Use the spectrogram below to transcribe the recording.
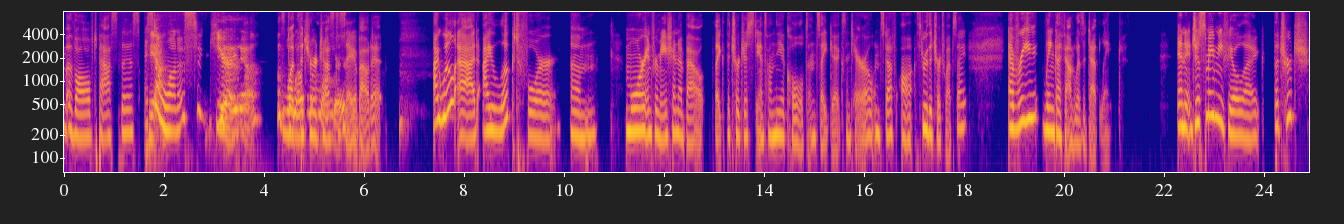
evolved past this i Yeah. still want us to hear yeah, yeah. What the church has to say about it i will add i looked for um more information about like the church's stance on the occult and psychics and tarot and stuff on, through the church website every link i found was a dead link and it just made me feel like the church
